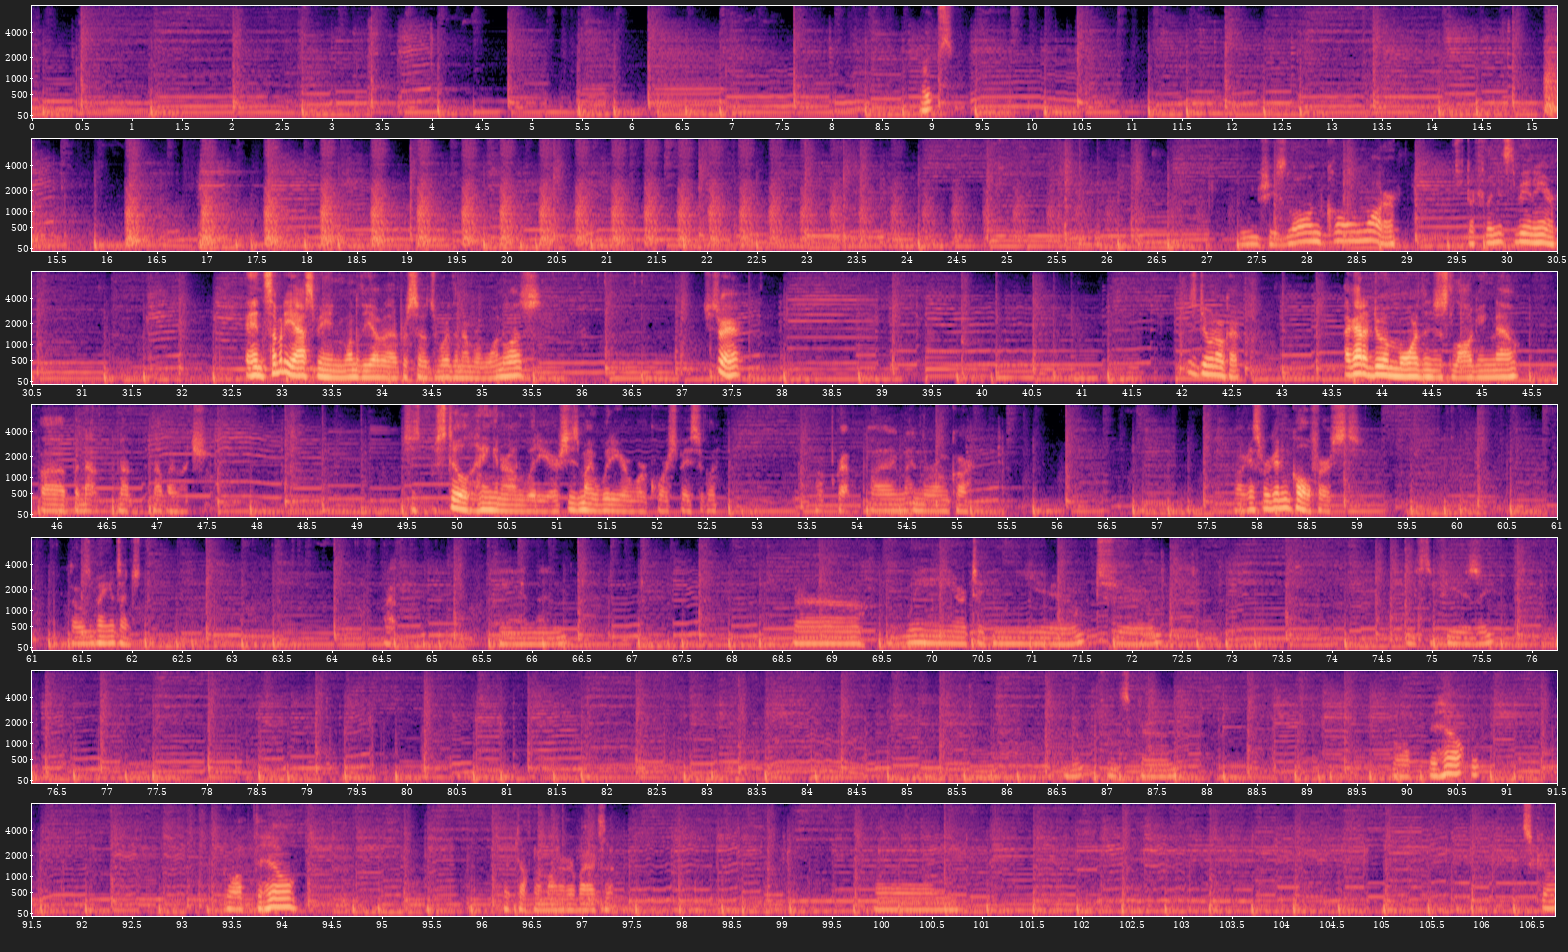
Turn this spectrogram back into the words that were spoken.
She's low on coal and water. She definitely needs to be in here. And somebody asked me in one of the other episodes where the number one was. She's right here. She's doing okay. I gotta do more than just logging now, uh, but not not not by much. She's still hanging around Whittier. She's my Whittier workhorse, basically. Oh crap! I'm in the wrong car. Well, I guess we're getting coal first. I wasn't paying attention. And then uh, we are taking you to Mr. Fusey. Let's go. Go up the hill. Go up the hill. Picked off my monitor by accident. Um, let's go.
